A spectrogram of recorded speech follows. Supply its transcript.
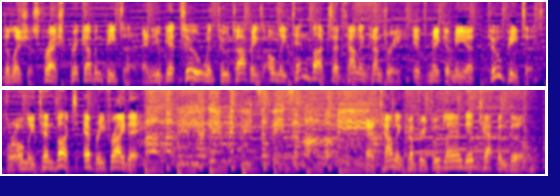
Delicious, fresh brick oven pizza. And you get two with two toppings, only 10 bucks at Town and Country. It's Make a Mia two pizzas for only 10 bucks every Friday. Mama Mia, give me Pizza, pizza, At Town and Country Foodland in Chapmanville.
